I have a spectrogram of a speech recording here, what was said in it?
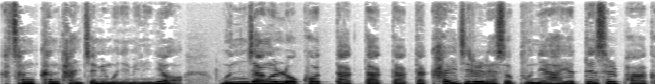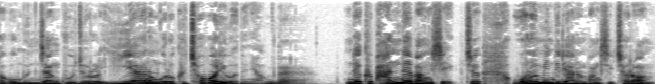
가장 큰 단점이 뭐냐면요. 문장을 놓고 딱딱딱딱 칼질을 해서 분해하여 뜻을 파악하고 문장 구조를 이해하는 거로 그쳐버리거든요. 네. 근데 그 반대 방식, 즉 원어민들이 하는 방식처럼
